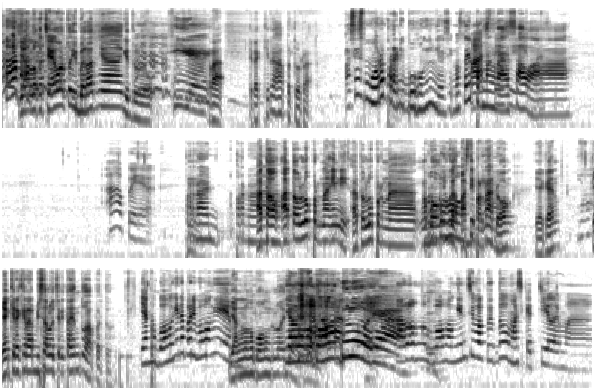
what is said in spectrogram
yang lo kecewa tuh ibaratnya gitu loh. Iya. Ra, kira-kira apa tuh, Ra? Pasti semua orang pernah dibohongin gak sih? Maksudnya Pasti pernah sih, ngerasa pasti. lah. apa ya Pernah pernah. Atau atau lu pernah ini, atau lu pernah ngebohong juga? Pasti pernah Iya. dong, ya kan? Iyalah. Yang kira-kira bisa lu ceritain tuh apa tuh? yang ngebohongin apa dibohongin Yang lu ngebohong dulu aja. yang lo ngebohong dulu ya. kalau ngebohongin sih waktu itu masih kecil emang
